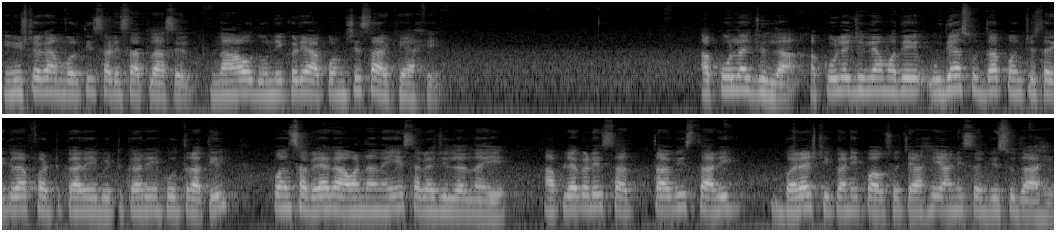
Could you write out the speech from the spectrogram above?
इंस्टाग्रामवरती साडेसातला असेल. नाव दोन्हीकडे अकाउंटचे सारखे आहे. अकोला जिल्हा. अकोला जिल्ह्यामध्ये उद्या सुद्धा पंचवीस तारखेला फटकारे बिटकारे होत राहतील. पण सगळ्या गावांना नाही आहे सगळ्या जिल्ह्यांना नाही आहे आपल्याकडे सत्तावीस तारीख बऱ्याच ठिकाणी पावसाची आहे आणि सव्वीस सुद्धा आहे.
